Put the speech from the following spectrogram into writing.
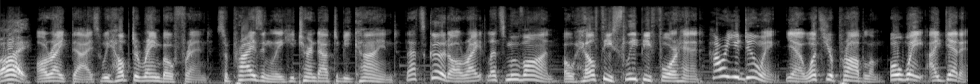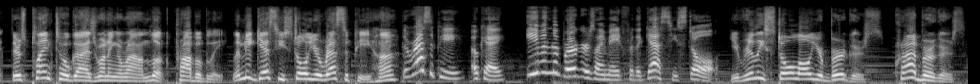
Bye. Alright, guys, we helped a rainbow friend. Surprisingly, he turned out to be kind. That's good, alright, let's move on. Oh, healthy, sleepy forehead. How are you doing? Yeah, what's your problem? Oh, wait, I get it. There's Planto guys running around. Look, probably. Let me guess he stole your recipe, huh? The recipe? Okay. Even the burgers I made for the guests he stole. You really stole all your burgers. Crab burgers.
